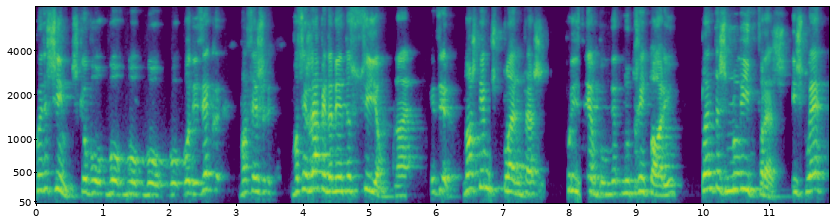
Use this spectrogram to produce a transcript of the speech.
coisas simples que eu vou, vou, vou, vou, vou dizer que vocês, vocês rapidamente associam, não é? Quer dizer, nós temos plantas, por exemplo, no território, plantas melíferas, isto é,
